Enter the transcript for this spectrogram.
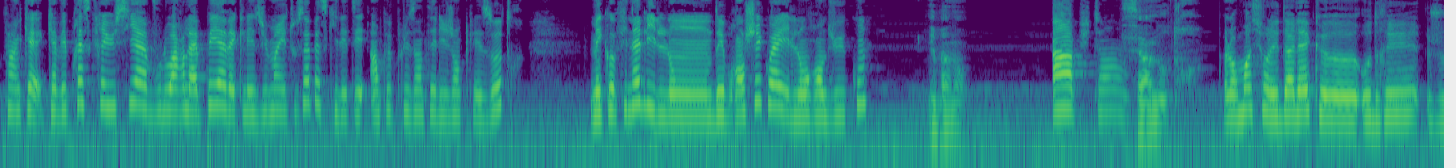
enfin qui, avait presque réussi à vouloir la paix avec les humains et tout ça parce qu'il était un peu plus intelligent que les autres, mais qu'au final ils l'ont débranché quoi, ils l'ont rendu con. Eh ben non, Ah putain. c'est un autre. Alors moi sur les Daleks, euh, Audrey, je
